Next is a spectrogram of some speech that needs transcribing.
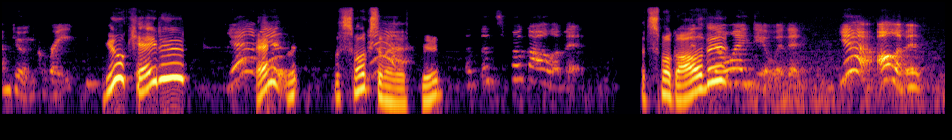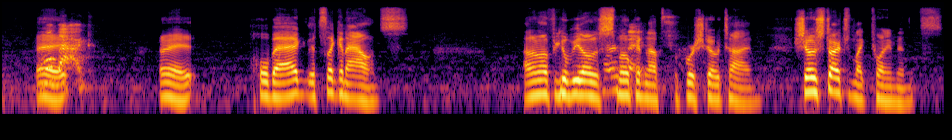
I'm doing great. You okay, dude? Yeah, Hey, let's, let's smoke some of this, dude. Let's smoke all of it. Let's smoke all of it. No idea with it. Yeah, all of it. All Whole right. bag. All right. Whole bag. That's like an ounce. I don't know if you'll be able to smoke enough before show time. Show starts in like 20 minutes.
